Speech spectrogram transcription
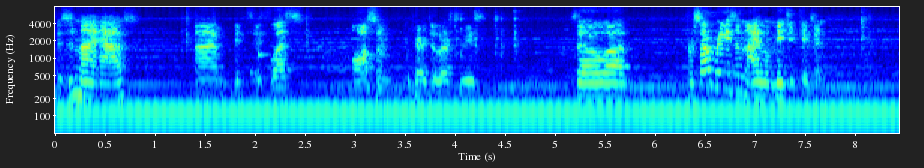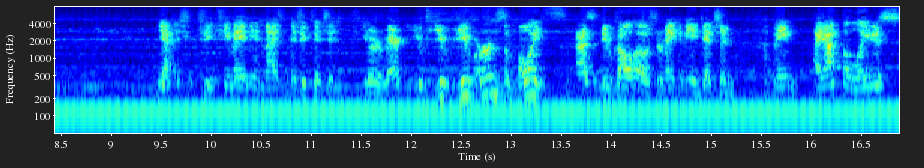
this is my house. Um, it's, it's less awesome compared to the rest of these. So, uh, for some reason, I have a midget kitchen. Yeah, she, she made me a nice midget kitchen. You're very, you've, you've, you've earned some points as a new co-host for making me a kitchen. I mean, I got the latest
